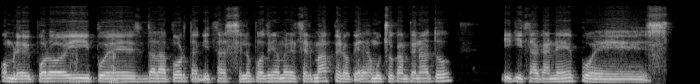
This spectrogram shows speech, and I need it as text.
hombre, hoy por hoy pues da la puerta, quizás se lo podría merecer más, pero queda mucho campeonato y quizá Cané pues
